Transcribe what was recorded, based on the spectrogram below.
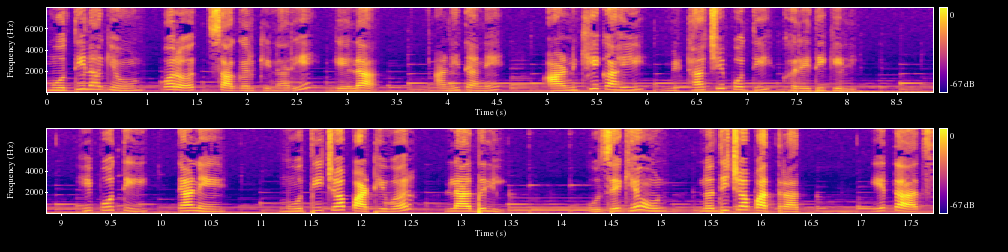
मोतीला घेऊन परत सागर किनारी गेला आणि त्याने आणखी काही मिठाची पोती खरेदी केली. ही पोती त्याने मोतीच्या पाठीवर लादली. ओझे घेऊन नदीच्या पात्रात येताच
